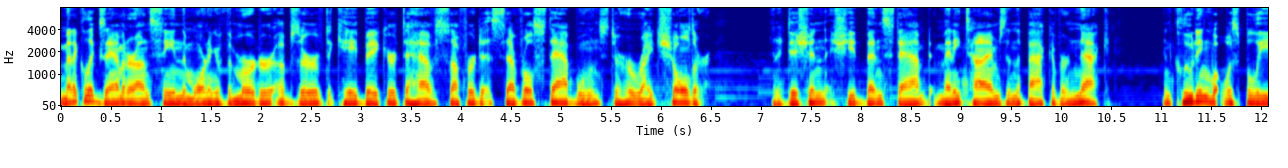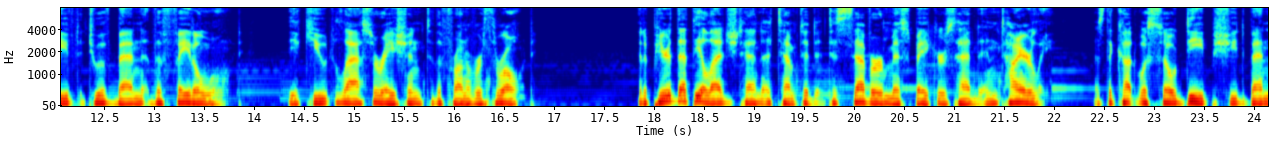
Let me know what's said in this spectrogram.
The medical examiner on scene the morning of the murder observed Kay Baker to have suffered several stab wounds to her right shoulder. In addition, she had been stabbed many times in the back of her neck, including what was believed to have been the fatal wound, the acute laceration to the front of her throat. It appeared that the alleged had attempted to sever Miss Baker's head entirely, as the cut was so deep she'd been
